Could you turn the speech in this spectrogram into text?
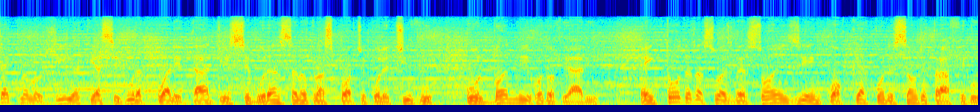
tecnologia que assegura qualidade e segurança no transporte coletivo, urbano e rodoviário, em todas as suas versões e em qualquer condição de tráfego,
